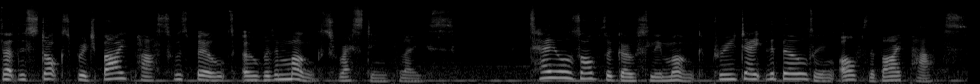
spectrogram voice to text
that the Stocksbridge bypass was built over the monk's resting place. Tales of the ghostly monk predate the building of the bypass.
